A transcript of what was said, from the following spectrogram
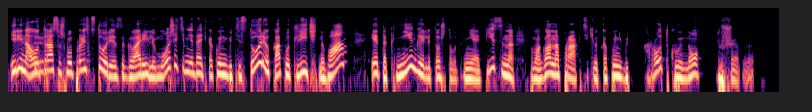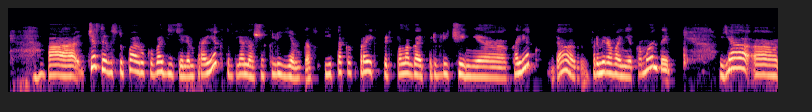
Ирина, а вот раз уж мы про историю заговорили, можете мне дать какую-нибудь историю, как вот лично вам эта книга или то, что вот в ней описано, помогла на практике? Вот какую-нибудь короткую, но душевную. А, часто я выступаю руководителем проектов для наших клиентов, и так как проект предполагает привлечение коллег, да, формирование команды, я а,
